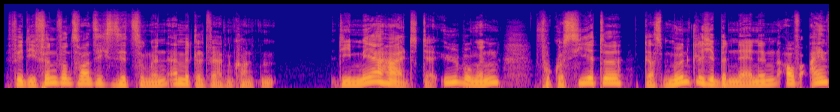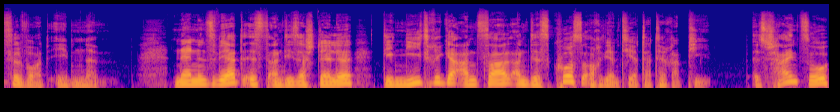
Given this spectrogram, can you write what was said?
für die 25 Sitzungen ermittelt werden konnten. Die Mehrheit der Übungen fokussierte das mündliche Benennen auf Einzelwortebene. Nennenswert ist an dieser Stelle die niedrige Anzahl an diskursorientierter Therapie. Es scheint so,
